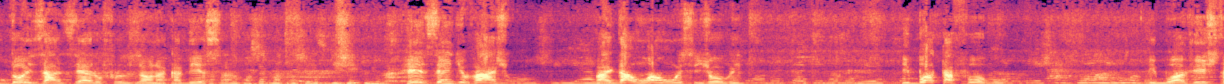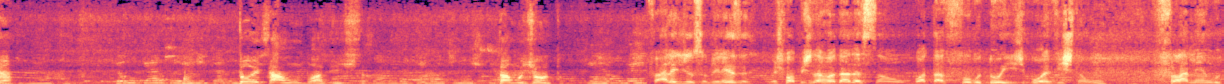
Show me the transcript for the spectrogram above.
2 a 0 Fruzão na cabeça. Não consegue uma transferência de jeito nenhum. Resende e Vasco vai dar 1 a 1 esse jogo, hein? E Botafogo e Boa Vista 2 a 1 Boa Vista. Tamo junto. Fala Edilson, beleza? Meus palpites da rodada são Botafogo 2, Boa Vista 1, Flamengo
